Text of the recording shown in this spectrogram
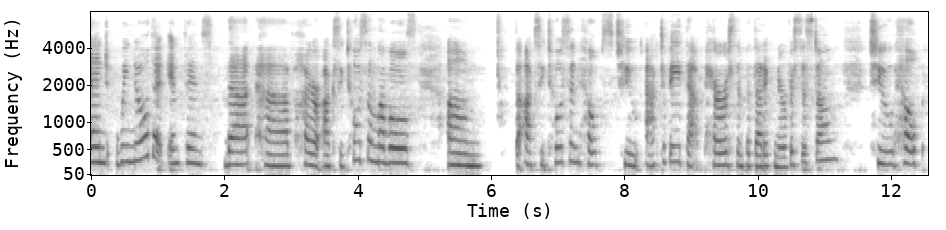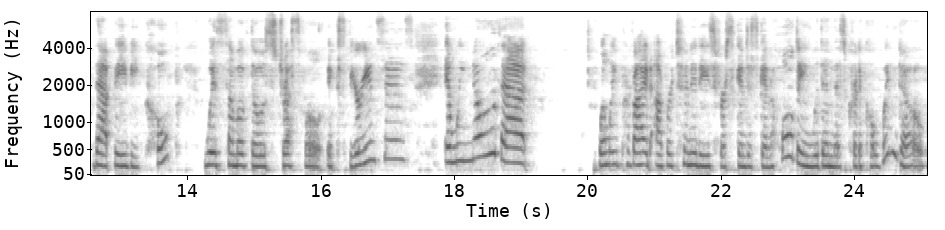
And we know that infants that have higher oxytocin levels, um, the oxytocin helps to activate that parasympathetic nervous system to help that baby cope with some of those stressful experiences. And we know that when we provide opportunities for skin to skin holding within this critical window,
